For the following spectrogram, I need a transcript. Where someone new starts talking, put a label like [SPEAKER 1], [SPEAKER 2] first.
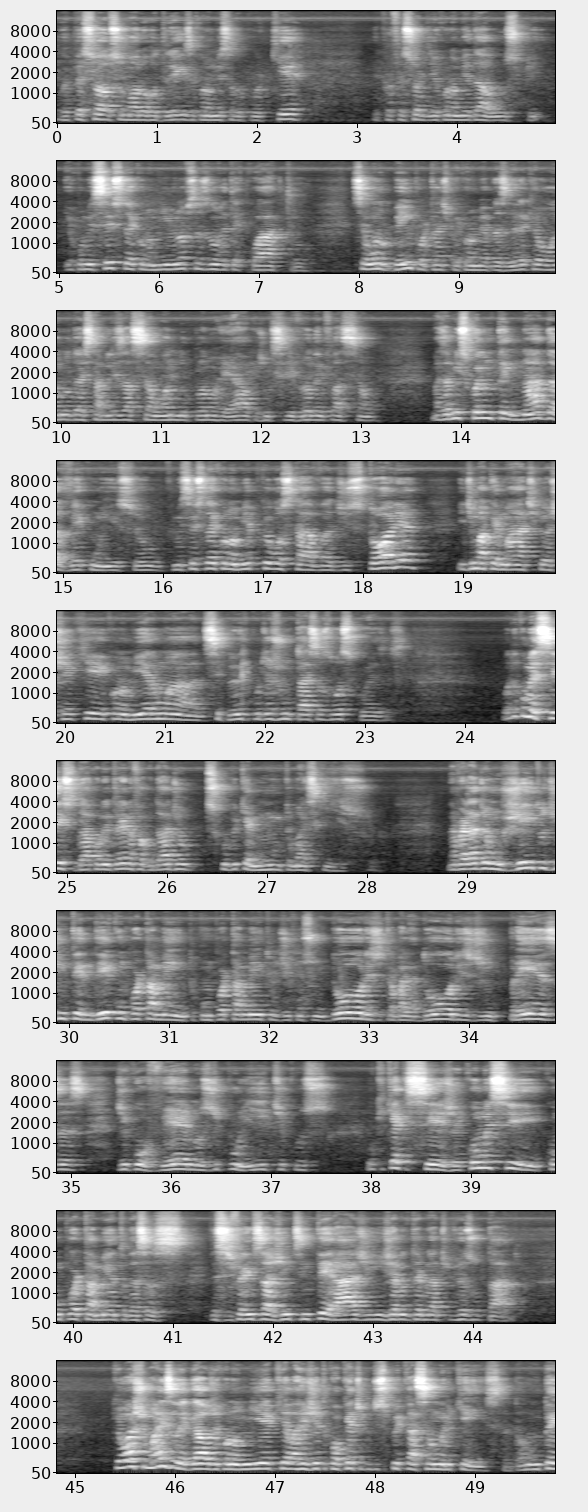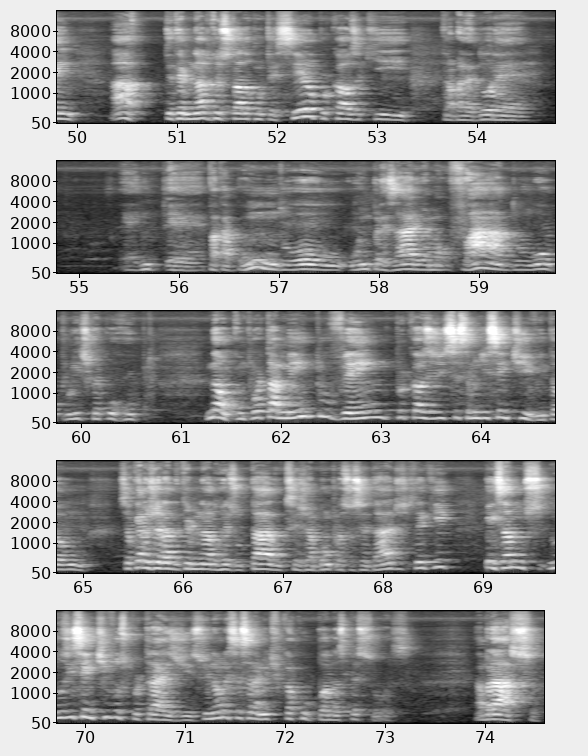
[SPEAKER 1] Oi pessoal, eu sou Mauro Rodrigues, economista do Porquê e professor de economia da USP. Eu comecei a estudar economia em 1994. Esse é um ano bem importante para a economia brasileira, que é o ano da estabilização, o ano do plano real, que a gente se livrou da inflação. Mas a minha escolha não tem nada a ver com isso. Eu comecei a estudar economia porque eu gostava de história e de matemática. Eu achei que economia era uma disciplina que podia juntar essas duas coisas. Quando eu comecei a estudar, quando eu entrei na faculdade, eu descobri que é muito mais que isso. Na verdade, é um jeito de entender comportamento, comportamento de consumidores, de trabalhadores, de empresas, de governos, de políticos, o que quer que seja, e como esse comportamento dessas, desses diferentes agentes interagem e geram um determinado tipo de resultado. O que eu acho mais legal de economia é que ela rejeita qualquer tipo de explicação maniqueísta. Então não tem, ah, determinado resultado aconteceu por causa que o trabalhador é é, é vagabundo, ou o empresário é malvado, ou o político é corrupto. Não, comportamento vem por causa de sistema de incentivo. Então, se eu quero gerar determinado resultado que seja bom para a sociedade, tem que pensar nos, nos incentivos por trás disso e não necessariamente ficar culpando as pessoas. Abraço!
